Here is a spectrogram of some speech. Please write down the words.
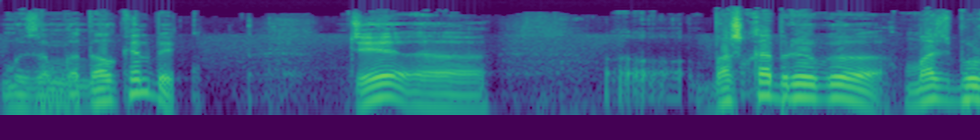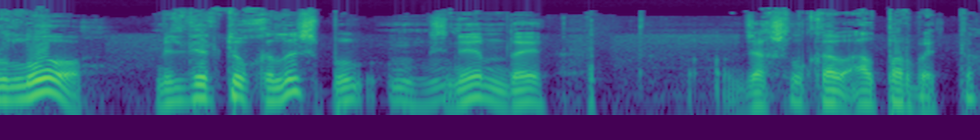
мыйзамга дал келбейт. Же башка бирөөгө мажбурлоо милдеттүү кылыш бул кичине мындай жакшылыкка алып барбайт да.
